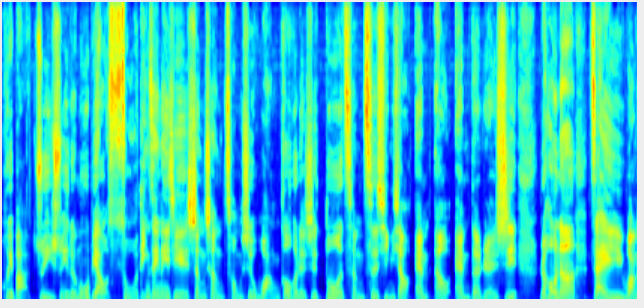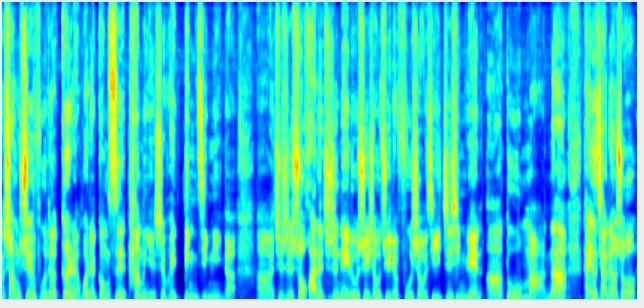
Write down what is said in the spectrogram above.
会把追税的目标锁定在那些声称从事网购或者是多层次行销 MLM 的人士。然后呢，在网上炫富的个人或者公司，他们也是会盯紧你的。呃，就是说话的就是内陆税收局的副首席执行员阿都马纳，他有强调说，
